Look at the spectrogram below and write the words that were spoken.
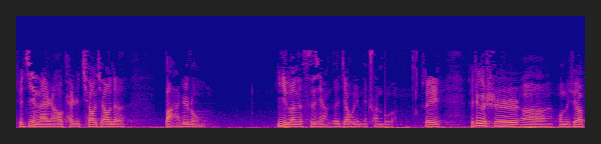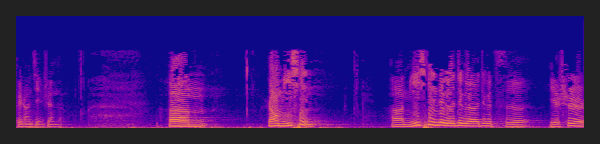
就进来，然后开始悄悄的把这种异端的思想在教会里面传播，所以所以这个是呃我们需要非常谨慎的。嗯，然后迷信，呃迷信这个这个这个词也是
